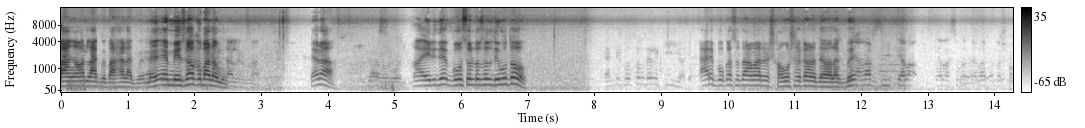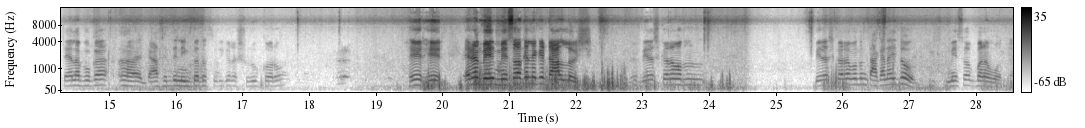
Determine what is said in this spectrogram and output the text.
বাং, আমার লাগবে বাহা লাগবে। মেসক বানামু লেওরা হ্যাঁ এই যে গোসল টোসল দিমু তো। আরে, বোকা শুধু আমার সমস্যার কারণে দেওয়া লাগবে। তেলা পোকা গাছের দিয়ে নিম পাতা চুরি করা শুরু করো। হের হের। এটা মেসোকে লেগে ডাল লইস। বেরাস করার মতন বেরাস করার মতন টাকা নাই তো। মেসক বানাবো একটা।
